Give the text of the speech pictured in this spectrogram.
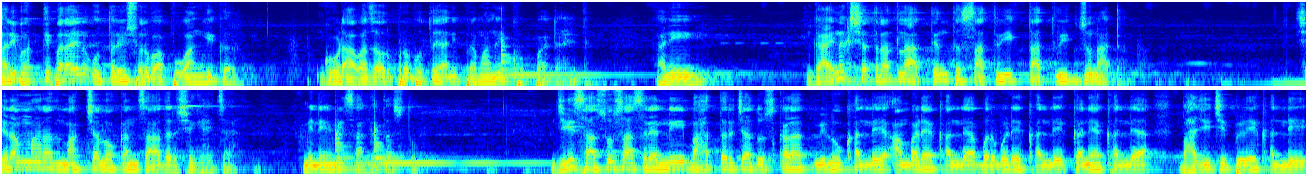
हरिभक्तीपरायण उत्तरेश्वर बापू वांगीकर गोड आवाजावर प्रभुत्व आहे आणि प्रमाणही खूप पाठ आहेत. आणि गायन क्षेत्रातला अत्यंत सात्विक तात्विक जुनाट श्रीराम महाराज मागच्या लोकांचा आदर्श घ्यायचा. मी नेहमी सांगत असतो. जी सासू सासऱ्यांनी बहात्तरच्या दुष्काळात मिलू खाल्ले आंबाड्या खाल्ल्या बरबडे खाल्ले कण्या खाल्ल्या भाजीचे पिळे खाल्ले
